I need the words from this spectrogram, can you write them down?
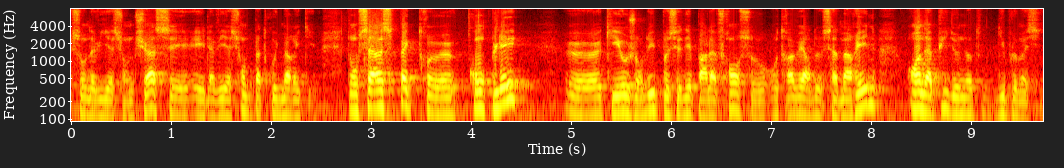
son aviation de chasse et, et l'aviation de patrouille maritime. Donc c'est un spectre complet euh, qui est aujourd'hui possédé par la France au, au, travers de sa marine, en appui de notre diplomatie.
